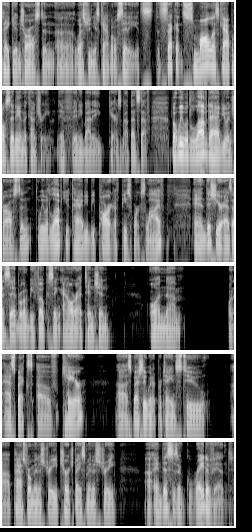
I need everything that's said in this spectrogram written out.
take in Charleston, uh, West Virginia's capital city. It's the second smallest capital city in the country, if anybody cares about that stuff. But we would love to have you in Charleston. We would love to have you be part of Peaceworks Live. And this year, as I said, we're going to be focusing our attention on um, on aspects of care, uh, especially when it pertains to uh, pastoral ministry, church based ministry. Uh, and this is a great event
